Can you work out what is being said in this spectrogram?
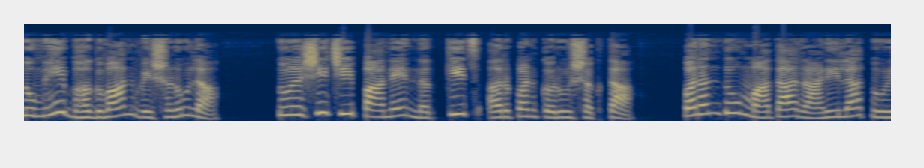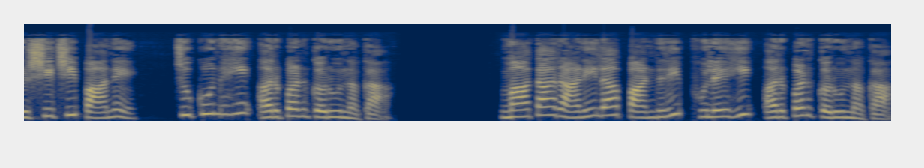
तुम्ही भगवान विष्णूला तुळशीची पाने नक्कीच अर्पण करू शकता परंतु माता राणीला तुळशीची पाने चुकूनही अर्पण करू नका. माता राणीला पांढरी फुलेही अर्पण करू नका.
